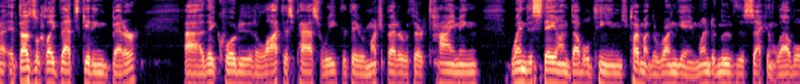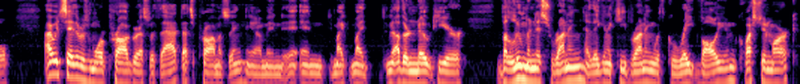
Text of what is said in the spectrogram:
Uh, it does look like that's getting better. Uh, they quoted it a lot this past week that they were much better with their timing, when to stay on double teams, talking about the run game, when to move to the second level. I would say there was more progress with that. That's promising. You know, I mean, and my my another note here, voluminous running. Are they going to keep running with great volume? Question mark.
